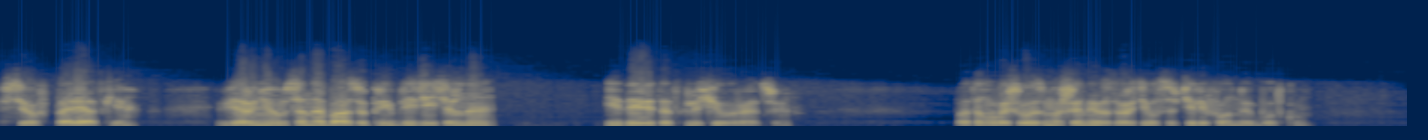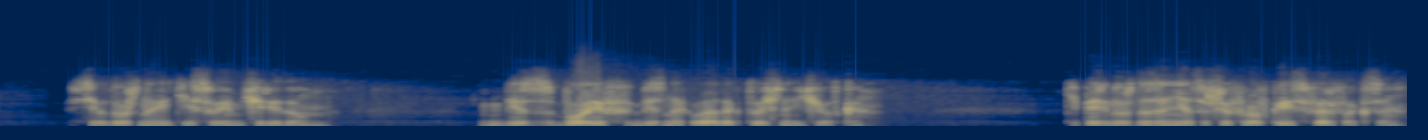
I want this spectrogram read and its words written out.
все в порядке. Вернемся на базу приблизительно...» И Дэвид отключил рацию. Потом вышел из машины и возвратился в телефонную будку. Все должно идти своим чередом. Без сбоев, без накладок, точно и четко. Теперь нужно заняться шифровкой из Ферфакса.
